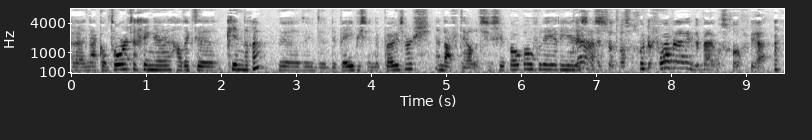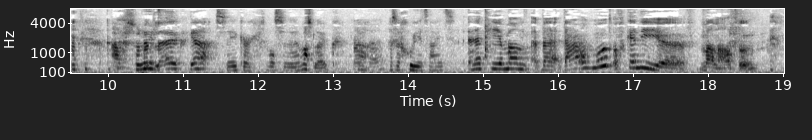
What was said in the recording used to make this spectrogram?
uh, naar kantoor te gingen, had ik de kinderen, de, de, de, baby's en de peuters. En daar vertelden ze zich ook over de Heer Jezus. Ja, dus dat was een goede voorbereiding, de Bijbelschool jou. Absoluut. Wat leuk, ja. zeker. Het was, uh, was leuk. Uh -huh. ja, was een goede tijd. En heb je je man daar ontmoet of kende je je man al toen?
